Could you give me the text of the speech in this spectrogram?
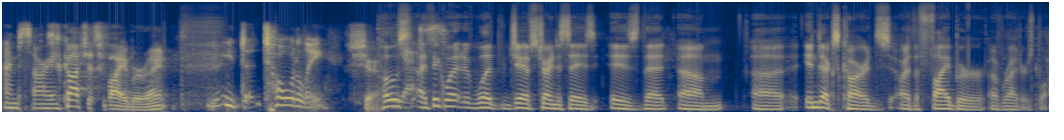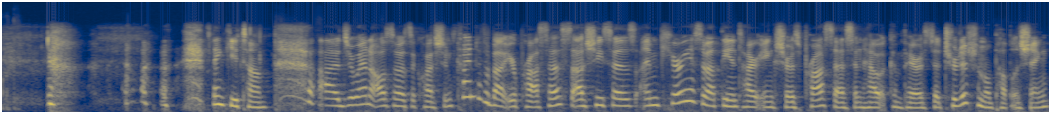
I'm sorry. Scotch is fiber, right? D- totally. Sure. Post. Yes. I think what what JF's trying to say is is that um, uh, index cards are the fiber of writer's block. Thank you, Tom. Uh, Joanna also has a question, kind of about your process. Uh, she says, I'm curious about the entire Inkshares process and how it compares to traditional publishing.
